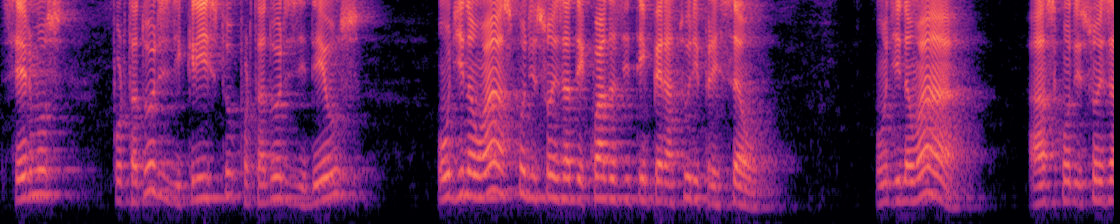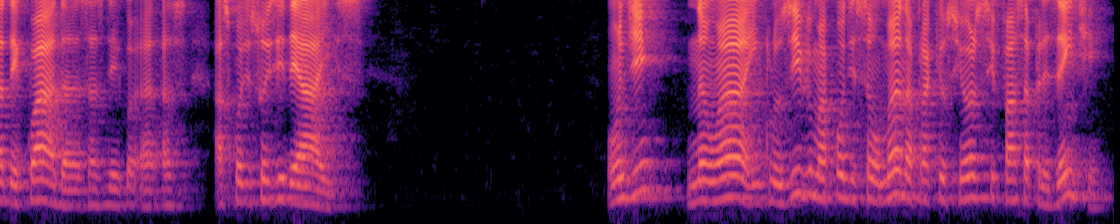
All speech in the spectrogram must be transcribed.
Sermos portadores de Cristo, portadores de Deus, onde não há as condições adequadas de temperatura e pressão, onde não há as condições adequadas, as, as, as condições ideais, onde não há, inclusive, uma condição humana para que o Senhor se faça presente.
